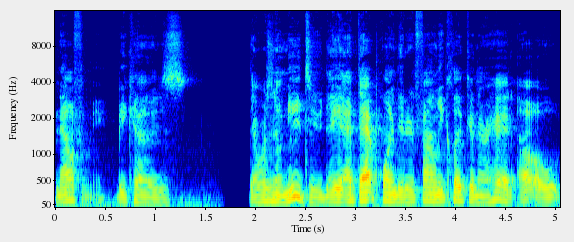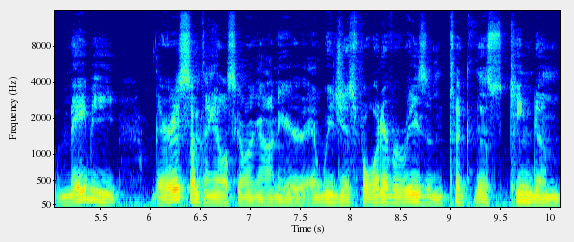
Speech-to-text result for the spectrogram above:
Naofumi because there was no need to. They at that point it had finally clicked in their head, oh, maybe there is something else going on here, and we just for whatever reason took this kingdom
